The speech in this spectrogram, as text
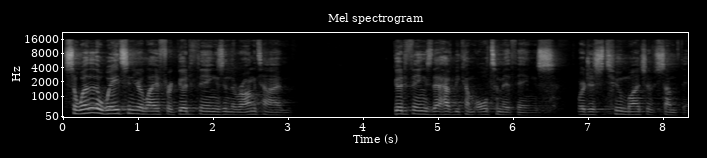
So, whether the weights in your life are good things in the wrong time, good things that have become ultimate things, or just too much of something,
